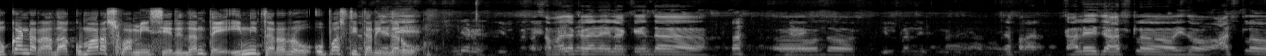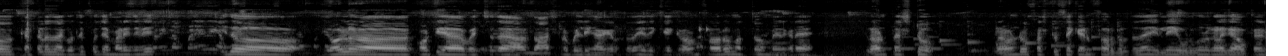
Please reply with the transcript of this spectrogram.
ಮುಖಂಡರಾದ ಕುಮಾರಸ್ವಾಮಿ ಸೇರಿದಂತೆ ಇನ್ನಿತರರು ಉಪಸ್ಥಿತರಿದ್ದರು. ಸಮಾಜ ಕಲ್ಯಾಣ ಇಲಾಖೆಯಿಂದ ಒಂದು ಕಾಲೇಜ್ ಹಾಸ್ಟ್ಲು ಇದು ಹಾಸ್ಟ್ಲು ಕಟ್ಟಡದ ಗುದ್ದಿ ಪೂಜೆ ಮಾಡಿದೀವಿ ಇದು ಏಳು ಕೋಟಿಯ ವೆಚ್ಚದ ಒಂದು ಹಾಸ್ಟೆಲ್ ಬಿಲ್ಡಿಂಗ್ ಆಗಿರ್ತದೆ. ಇದಕ್ಕೆ ಗ್ರೌಂಡ್ ಫ್ಲೋರು ಮತ್ತು ಮೇಲ್ಗಡೆ ground plus two ground first second floor ಬರ್ತದೆ. ಇಲ್ಲಿ ಹುಡುಗರುಗಳಿಗೆ ಅವಕಾಶ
